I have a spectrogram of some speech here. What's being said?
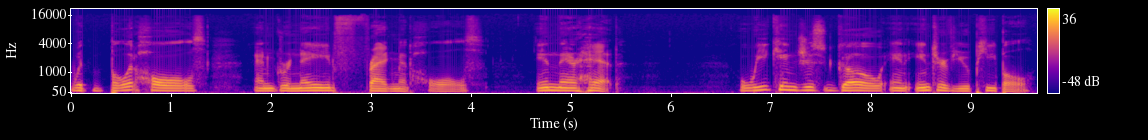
with bullet holes and grenade fragment holes in their head. We can just go and interview people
